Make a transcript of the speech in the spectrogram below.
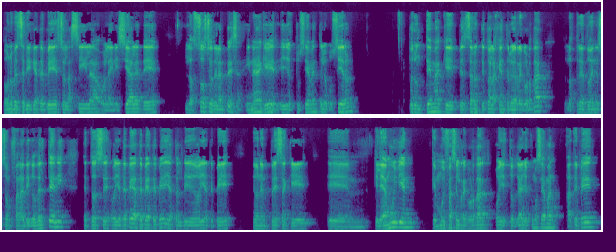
uno pensaría que ATP son las siglas o las iniciales de los socios de la empresa, y nada que ver, ellos exclusivamente lo pusieron por un tema que pensaron que toda la gente lo iba a recordar, los tres dueños son fanáticos del tenis, entonces, hoy ATP, ATP, ATP, y hasta el día de hoy ATP es una empresa que, eh, que le da muy bien, que es muy fácil recordar, oye, estos gallos, ¿cómo se llaman? ATP,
